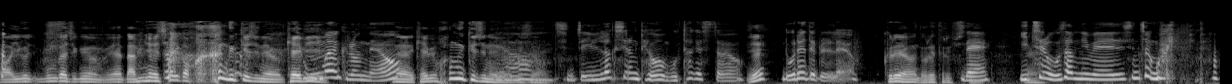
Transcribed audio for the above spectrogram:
아 이거 뭔가 지금 남녀의 차이가 확 느껴지네요. 갭이 정말 그렇네요. 네 갭이 확 느껴지네요 이야, 여기서. 진짜 일락 씨랑 대화 못 하겠어요. 예? 노래 들을래요. 그래요 노래 들읍시다. 네. 2753님의 신청곡입니다.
